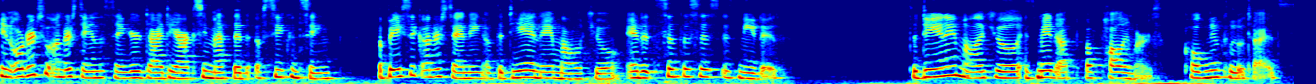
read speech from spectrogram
In order to understand the Sanger dideoxy method of sequencing, a basic understanding of the DNA molecule and its synthesis is needed. The DNA molecule is made up of polymers, called nucleotides.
